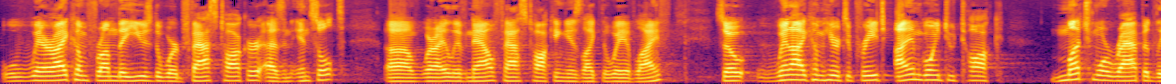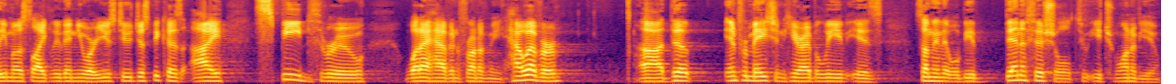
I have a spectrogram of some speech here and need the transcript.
where I come from, they use the word fast talker as an insult. Uh, where I live now, fast talking is like the way of life. So when I come here to preach, I am going to talk much more rapidly, most likely, than you are used to, just because I speed through what I have in front of me. However, uh, the information here, I believe, is something that will be beneficial to each one of you.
